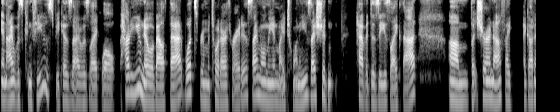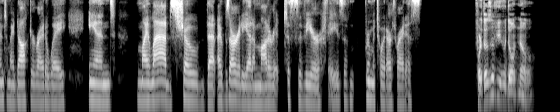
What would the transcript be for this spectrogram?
and I was confused because I was like, Well, how do you know about that? What's rheumatoid arthritis? I'm only in my 20s. I shouldn't have a disease like that. Um, but sure enough, I, I got into my doctor right away and my labs showed that I was already at a moderate to severe phase of rheumatoid arthritis. For those of you who don't know,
